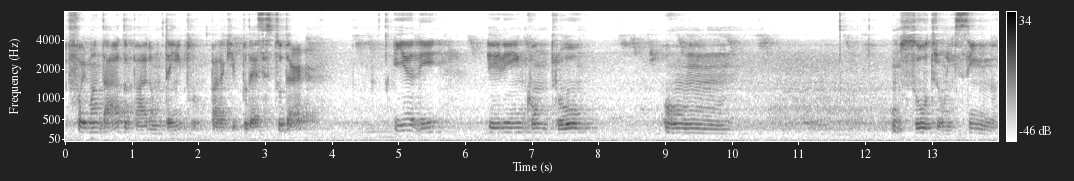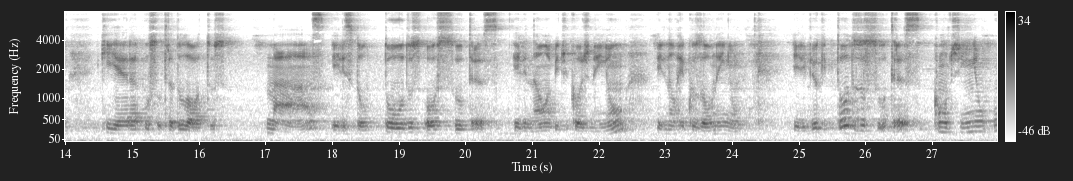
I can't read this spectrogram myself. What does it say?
foi mandado para um templo para que pudesse estudar e ali ele encontrou um, um sutra, um ensino, que era o Sutra do Lótus. Mas ele estudou todos os sutras. Ele não abdicou de nenhum, ele não recusou nenhum. Ele viu que todos os sutras continham o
